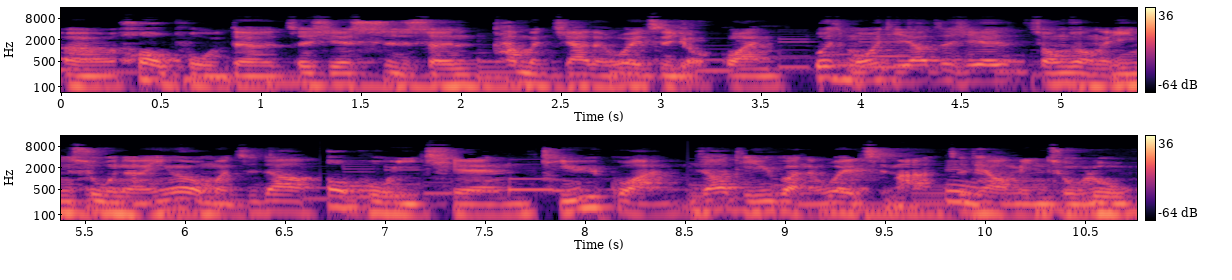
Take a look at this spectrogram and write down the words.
呃后埔的这些士绅他们家的位置有关。为什么会提到这些种种的因素呢？因为我们知道后埔以前体育馆，你知道体育馆的位置吗？这条民族路，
